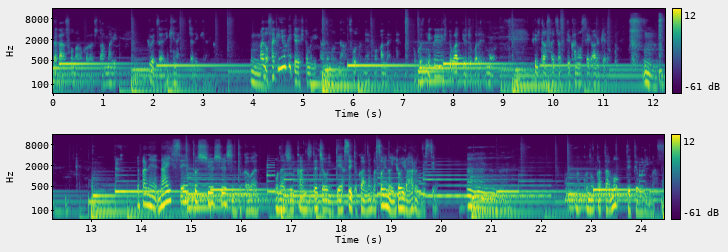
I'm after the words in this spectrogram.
だからそうなのかが、ちょっとあんまり区別はできないっちゃできないかうんまあ、でも先に受けてる人もいるでもな、そうだね、わかんないね。送ってくれる人がっていうところでもうフィルターされちゃってる可能性があるけど。うんやっぱね、内政と収集心とかは同じ感じで上位に出やすいとか、なんかそういうのいろいろあるんですよ。うん方も出ております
